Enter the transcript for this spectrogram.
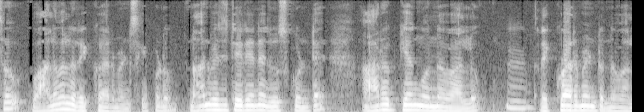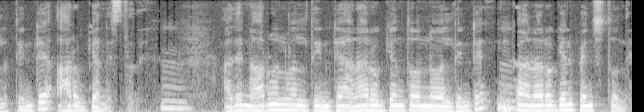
సో వాళ్ళ వాళ్ళ రిక్వైర్మెంట్స్. ఇప్పుడు నాన్ వెజిటేరియనే చూసుకుంటే ఆరోగ్యంగా ఉన్న వాళ్ళు రిక్వైర్మెంట్ ఉన్న వాళ్ళు తింటే ఆరోగ్యాన్ని ఇస్తుంది. అదే నార్మల్ వాళ్ళు తింటే అనారోగ్యంతో ఉన్న వాళ్ళు తింటే ఇంకా అనారోగ్యాన్ని పెంచుతుంది.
